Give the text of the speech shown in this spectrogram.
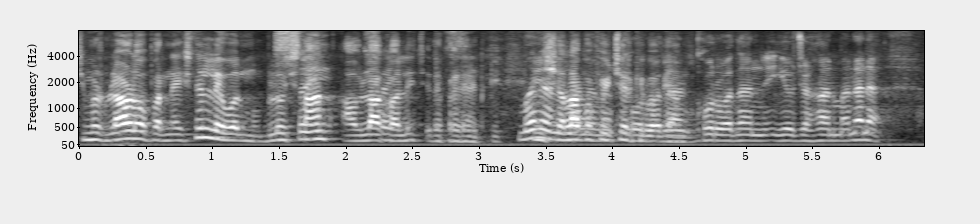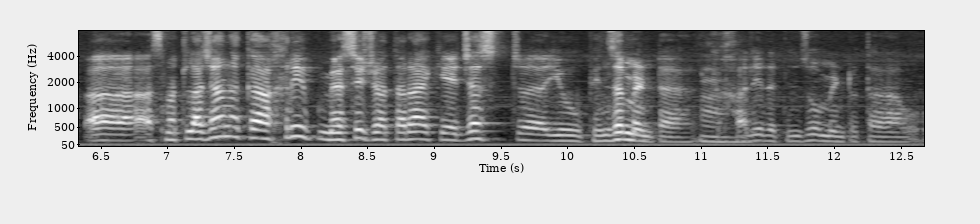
چې موږ لاړو پر نېشنل لیول مو بلوچستان او لا کالج ریپرزینټ کړي ان شاء الله په فیوچر کې به کور ودان یو جهان مننه عصمت الله جانه که اخري میسج راته راکې جست یو 15 منټه که خالي د 15 منټو ته راو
